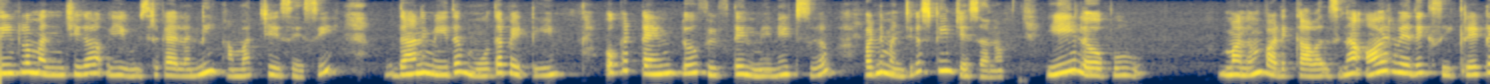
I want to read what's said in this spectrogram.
దీంట్లో మంచిగా ఈ ఉసిరికాయలన్నీ అమర్చేసేసి దాని మీద మూత పెట్టి ఒక టెన్ టు ఫిఫ్టీన్ మినిట్స్ వాటిని మంచిగా స్టీమ్ చేశాను. ఈలోపు మనం వాటికి కావాల్సిన ఆయుర్వేదిక్ సీక్రెట్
